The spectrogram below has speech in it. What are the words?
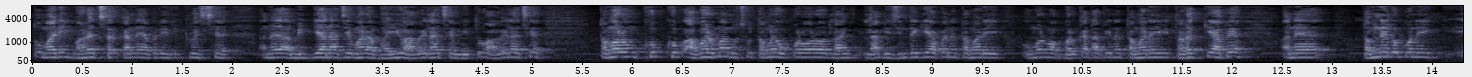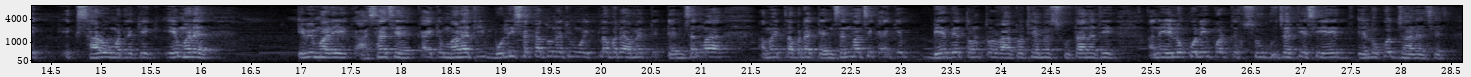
તો મારી ભારત સરકારને આપણી રિક્વેસ્ટ છે અને આ મીડિયાના જે મારા ભાઈઓ આવેલા છે, મિત્રો આવેલા છે, તમારો હું ખૂબ ખૂબ આભાર માનું છું. તમે ઉપરવાળો લાંબી જિંદગી આપે ને તમારી ઉંમરમાં બરકત આપીને તમારે એવી તરક્કી આપે અને તમને લોકોને એક એક સારું મતલબ કે એ મળે એવી મારી એક આશા છે. કારણ કે મારાથી બોલી શકાતું નથી. હું એટલા બધા અમે ટેન્શનમાં, અમે એટલા બધા ટેન્શનમાં છે કારણ કે બે બે, ત્રણ ત્રણ રાતોથી અમે સૂતા નથી. અને એ લોકોની પર શું ગુજરતી છે એ એ લોકો જ જાણે છે.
